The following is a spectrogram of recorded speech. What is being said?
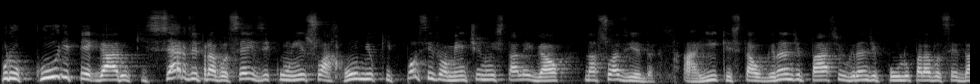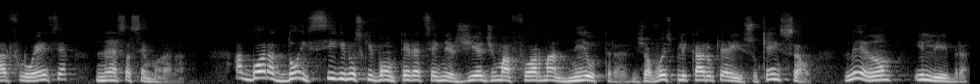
procure pegar o que serve para vocês e com isso arrume o que possivelmente não está legal na sua vida. Aí que está o grande passo e o grande pulo para você dar fluência nessa semana. Agora, dois signos que vão ter essa energia de uma forma neutra. Já vou explicar o que é isso. Quem são? Leão e Libra.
